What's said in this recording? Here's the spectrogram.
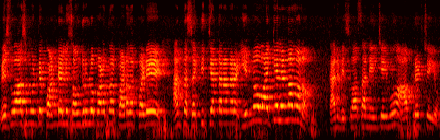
విశ్వాసం ఉంటే కొండల్ని సముద్రంలో పడతా పడ పడే అంత శక్తి ఇచ్చేస్తానన్నాడు ఎన్నో వాక్యాలు విన్నాం మనం. కానీ విశ్వాసాన్ని ఏం చేయము? ఆపరేట్ చేయము.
